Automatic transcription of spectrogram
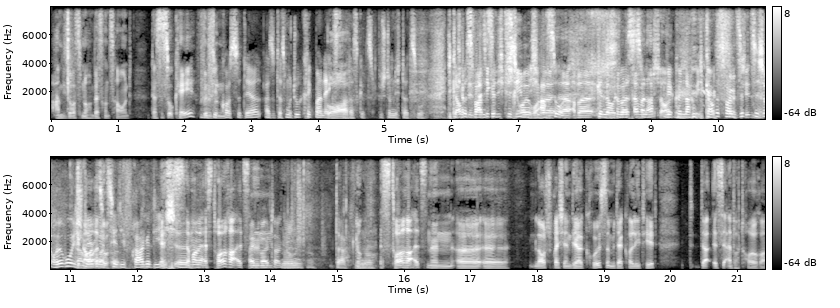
haben die trotzdem noch einen besseren Sound. Das ist okay. wie so viel ein- kostet der? Also das Modul kriegt man extra, Boah. das gibt es bestimmt nicht dazu. Ich glaube, es waren Artikel nicht 70 geschrieben, Euro. ich, Ach so, äh, aber genau. können Du wir hast das einmal es- nachschauen? wir können nach, ich glaube, es waren 70 Euro. Ich Genau, stelle also- jetzt hier die Frage, die es ich. ist, Äh, sag mal, er ist teurer als Ein ein, weiter, da, Genau. genau. Es ist teurer als ein äh, äh, Lautsprecher in der Größe mit der Qualität. Da ist er einfach teurer.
